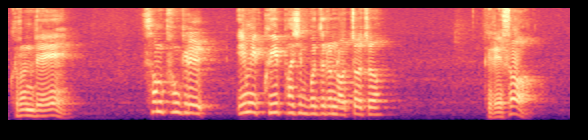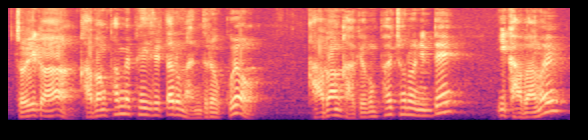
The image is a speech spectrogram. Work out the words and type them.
그런데 선풍기를 이미 구입하신 분들은 어쩌죠? 그래서 저희가 가방 판매 페이지를 따로 만들었고요. 가방 가격은 8,000원인데 이 가방을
